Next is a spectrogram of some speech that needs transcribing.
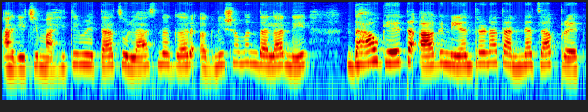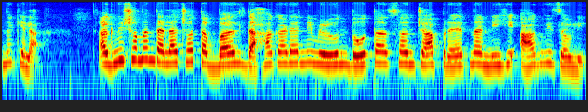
आगीची माहिती मिळताच उल्हासनगर अग्निशमन दलाने धाव घेत आग नियंत्रणात आणण्याचा प्रयत्न केला. अग्निशमन दलाच्या तब्बल दहा गाड्यांनी मिळून दोन तासांच्या प्रयत्नांनी ही आग विझवली.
